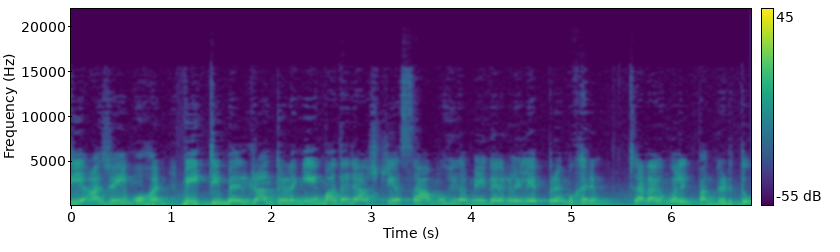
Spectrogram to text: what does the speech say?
T Ajay Mohan V T Balram തുടങ്ങി മതരാഷ്ട്രീയ സാമൂഹിക മേഖലകളിലെ പ്രമുഖരും ചടങ്ങുകളിൽ പങ്കെടുത്തു.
